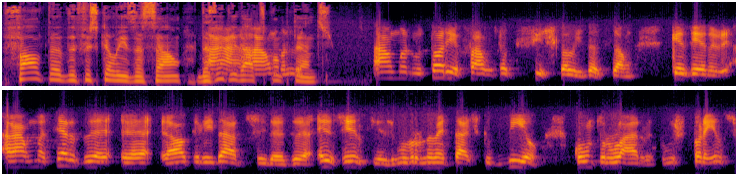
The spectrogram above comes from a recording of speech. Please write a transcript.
falta de fiscalização das há, entidades há uma, competentes? Há uma notória falta de fiscalização Quer dizer, há uma série de uh, autoridades, de, de, agências governamentais que deviam controlar os preços,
